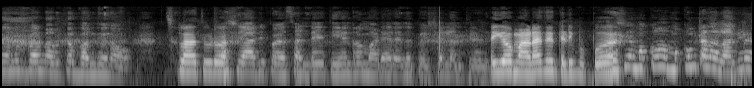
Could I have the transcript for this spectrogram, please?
ನೆನಪು ಬಂದು ಅದಕ್ಕೆ ಬಂದ್ವಿ ನಾವು. ಚಲೋ ಆತು ಬಿಡುವ ಶಾದಿ ಸಂಡೇ ಐತಿ ಏನ್ರ ಮಾಡ್ಯಾರೇನೋ ಸ್ಪೆಷಲ್ ಅಂತ ಹೇಳಿ. ಅಯ್ಯೋ ಮಾಡಾತೆ ತಡಿ ಪಪ್ಪ. ಮಕ್ಕೋ ಮಕ್ಕೊಂಬಿಟ್ಟಾಳಲ್ಲ ಆಗ್ಲೇ?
